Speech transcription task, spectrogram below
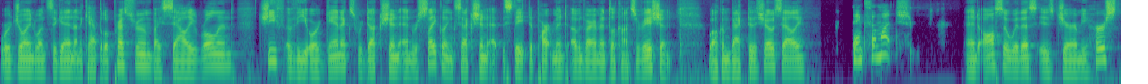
we're joined once again on the Capitol Press Room by Sally Rowland, Chief of the Organics Reduction and Recycling Section at the State State Department of Environmental Conservation. Welcome back to the show, Sally. Thanks so much. And also with us is Jeremy Hurst,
